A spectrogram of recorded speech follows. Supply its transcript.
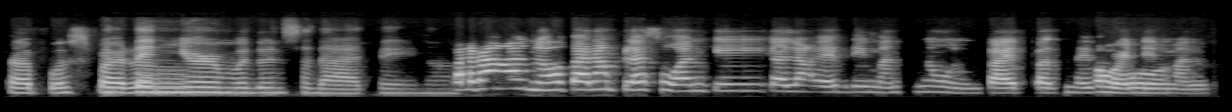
Tapos, Yung parang, tenure mo dun sa dati, no? Parang ano, parang plus 1K ka lang every month noon, kahit pag may Oo. 14 months.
